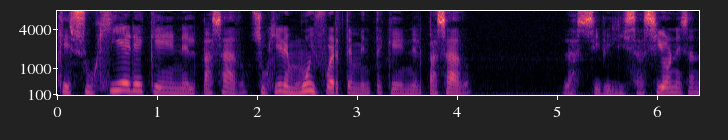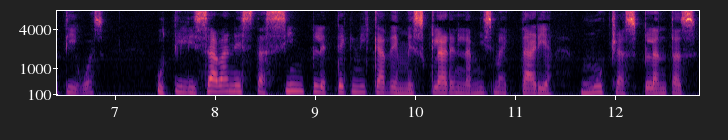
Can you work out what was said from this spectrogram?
que sugiere que en el pasado, sugiere muy fuertemente que en el pasado las civilizaciones antiguas utilizaban esta simple técnica de mezclar en la misma hectárea muchas plantas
